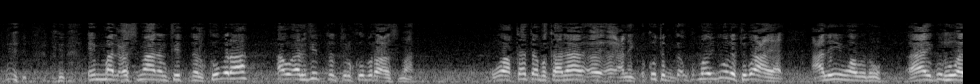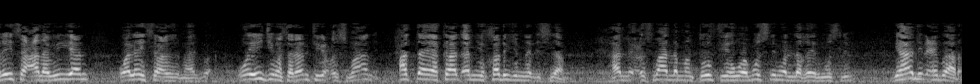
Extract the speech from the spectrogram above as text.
إما العثمان الفتنة الكبرى أو الفتنة الكبرى عثمان. وكتب كلام يعني كتب موجودة تباع يعني. علي وابنه. آه يقول هو ليس علويا وليس عثمان. ويجي مثلا في عثمان حتى يكاد أن يخرج من الإسلام. هل عثمان لما توفي هو مسلم ولا غير مسلم؟ بهذه العبارة.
